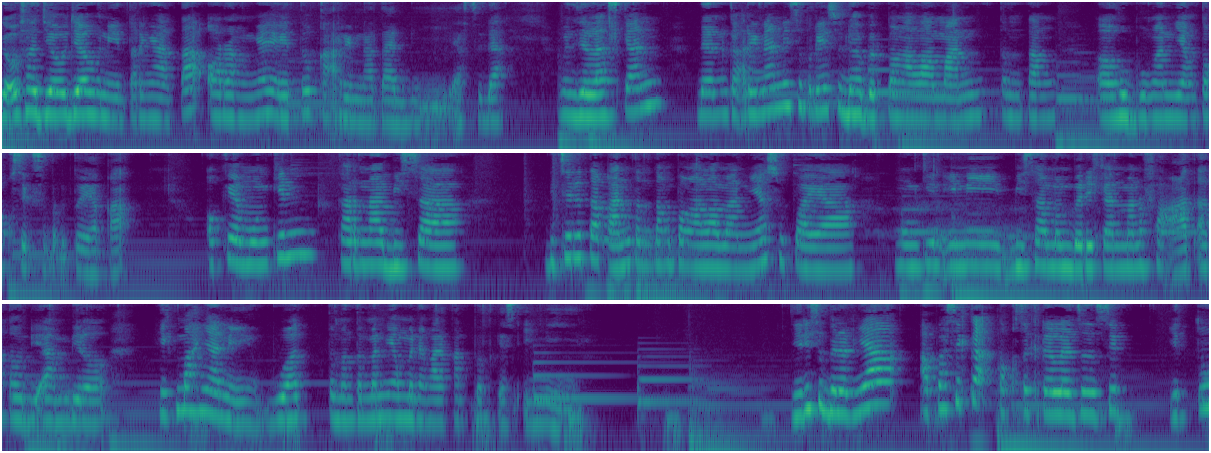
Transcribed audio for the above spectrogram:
Gak usah jauh-jauh nih, ternyata orangnya yaitu Kak Rina tadi ya sudah menjelaskan dan Kak Rina nih sepertinya sudah berpengalaman tentang uh, hubungan yang toxic seperti itu ya Kak. Oke, mungkin karena bisa diceritakan tentang pengalamannya supaya mungkin ini bisa memberikan manfaat atau diambil hikmahnya nih buat teman-teman yang mendengarkan podcast ini. Jadi sebenarnya apa sih kak toxic relationship itu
